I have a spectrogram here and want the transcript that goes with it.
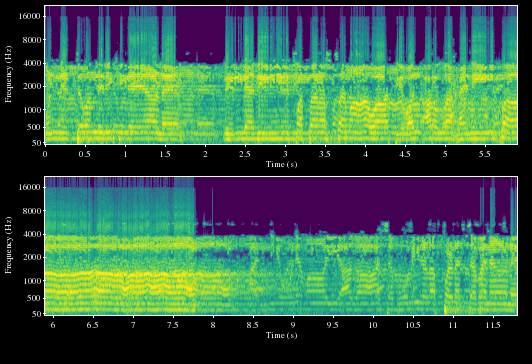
മുന്നിട്ട് വന്നിരിക്കുകയാണ് للذي فطر السماوات والأرض حنيفا അന്യൂനമായി ആകാശഭൂമികളെ പടച്ചവനാണ്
